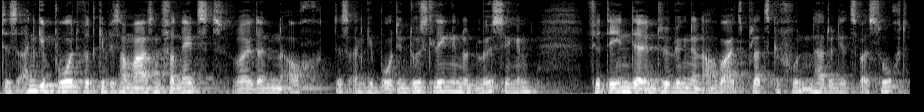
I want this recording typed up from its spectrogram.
das Angebot wird gewissermaßen vernetzt, weil dann auch das Angebot in Dusslingen und Mössingen für den, der in Tübingen einen Arbeitsplatz gefunden hat und jetzt was sucht,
